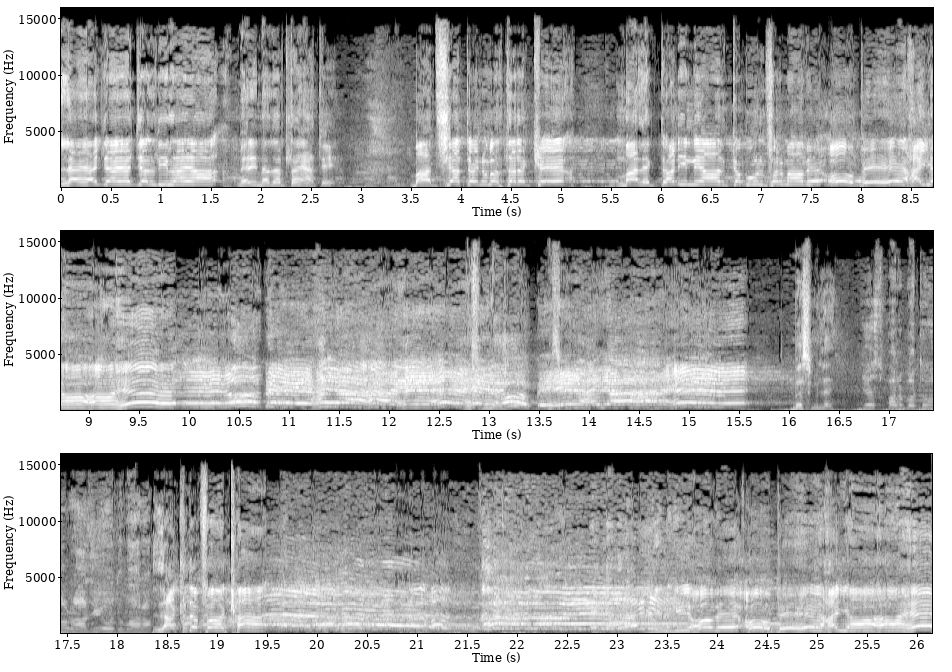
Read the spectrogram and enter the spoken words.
لایا جایا جلدی لایا میری نظر تائیں آتے۔ بادشاہ تو انوست رکھے مالک تاری نیاز قبول فرماوے۔ او بے حیا ہے۔ او بے حیا بسم اللہ جی۔ او بے حیا بسم اللہ جی۔ جس پر بطور راضی ہو دوبارہ۔ لاکھ دفعہ کھا۔ زندگی ہوے او بے حیا ہے۔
